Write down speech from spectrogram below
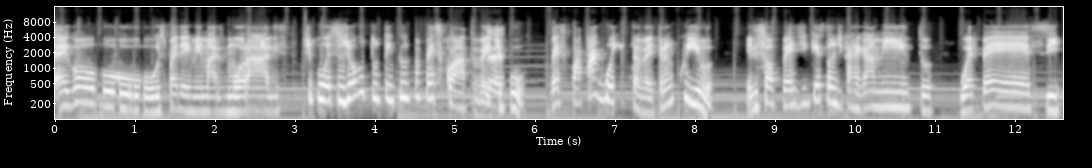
é igual o, o Spider-Man Mario Morales. Tipo, esse jogo tudo tem tudo pra PS4, velho. É. Tipo, PS4 aguenta, velho, tranquilo. Ele só perde em questão de carregamento, o FPS,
